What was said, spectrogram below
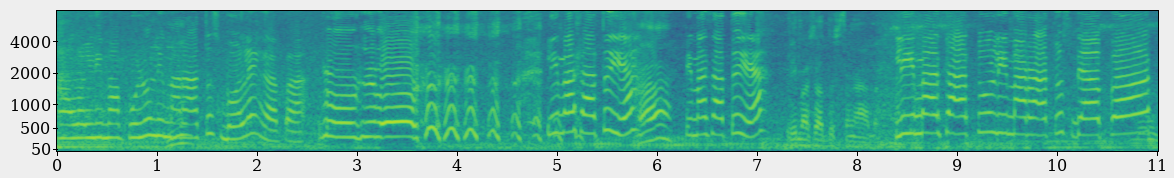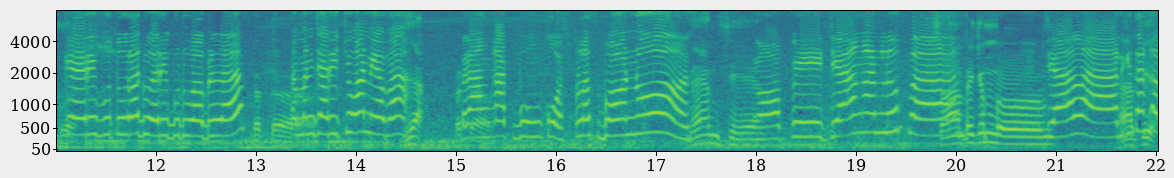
Kalau 50 500 boleh nggak Pak? Duh, gila. 51 ya? Hah? 51 ya? 51 setengah ada. 51 500 dapat Bungkus. carry Futura 2012. Betul. Temen cari cuan ya, Pak? Ya, betul. Berangkat bungkus plus bonus. Bensin. Ngopi, jangan lupa. Sampai kembung. Jalan, kita ke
